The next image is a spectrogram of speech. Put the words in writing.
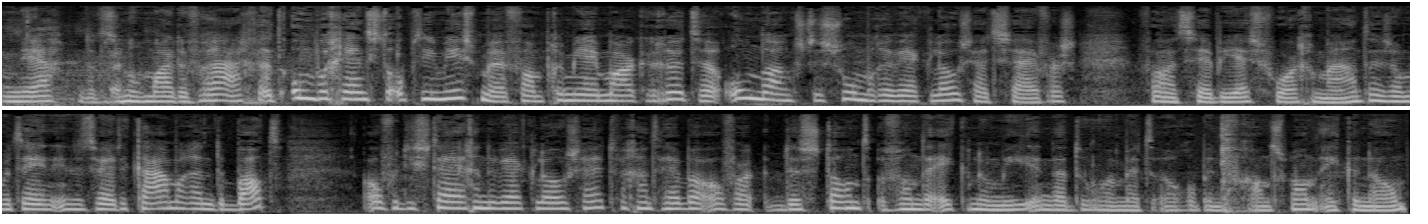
Ja, dat is nog maar de vraag. Het onbegrensde optimisme van premier Mark Rutte... ondanks de sombere werkloosheidscijfers van het CBS vorige maand. En zometeen in de Tweede Kamer een debat over die stijgende werkloosheid. We gaan het hebben over de stand van de economie. En dat doen we met Robin Fransman, econoom.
